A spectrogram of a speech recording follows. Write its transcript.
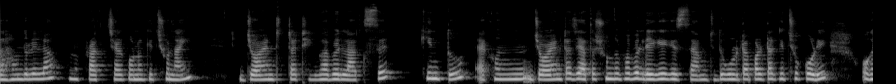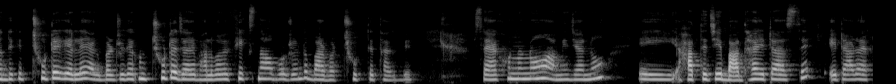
আলহামদুলিল্লাহ কোনো ফ্র্যাকচার কোনো কিছু নাই জয়েন্টটা ঠিকভাবে লাগছে। কিন্তু এখন জয়েন্টটা যে এত সুন্দরভাবে লেগে গেছে, আমি যদি উল্টাপাল্টা কিছু করি, ওখান থেকে ছুটে গেলে একবার যদি এখন ছুটে যায়, ভালোভাবে ফিক্স না হওয়া পর্যন্ত বারবার ছুটতে থাকবে। সো এখনও আমি যেন এই হাতে যে বাধা এটা আছে, এটা আরও এক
